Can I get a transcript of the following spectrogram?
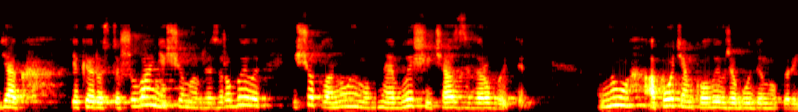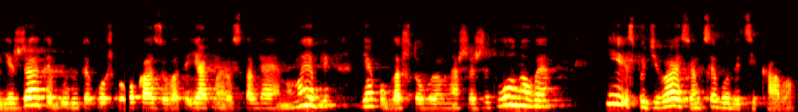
як, яке розташування, що ми вже зробили і що плануємо в найближчий час зробити. Ну, а потім, коли вже будемо переїжджати, буду також показувати, як ми розставляємо меблі, як облаштовуємо наше житло нове. І сподіваюся, вам це буде цікаво.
